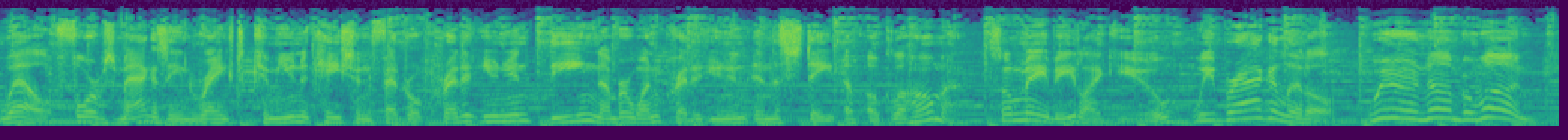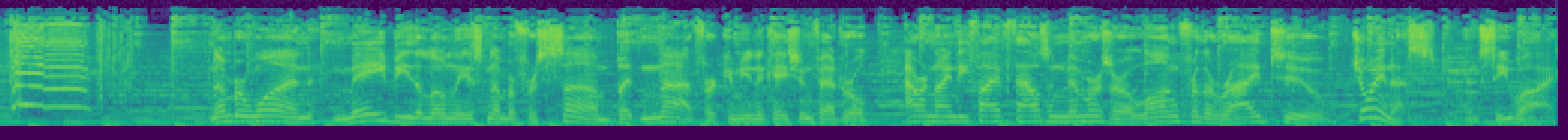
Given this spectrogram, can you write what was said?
Well, Forbes magazine ranked Communication Federal Credit Union the number one credit union in the state of Oklahoma. So maybe, like you, we brag a little. We're number one. Number one may be the loneliest number for some, but not for Communication Federal. Our 95,000 members are along for the ride too. Join us and see why.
